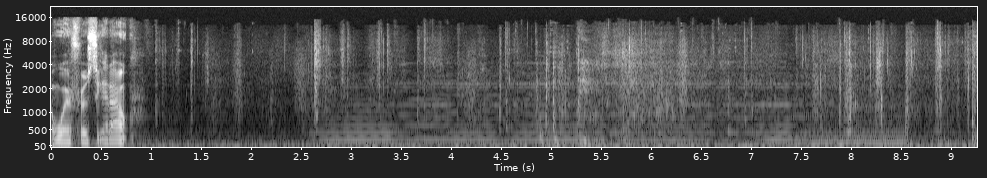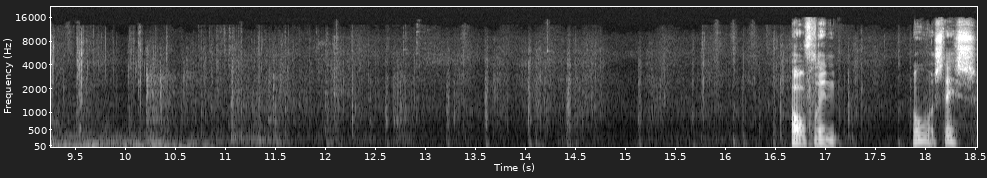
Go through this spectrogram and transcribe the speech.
A way for us to get out. Hopefully, oh, what's this?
